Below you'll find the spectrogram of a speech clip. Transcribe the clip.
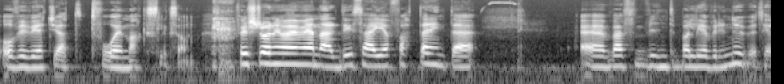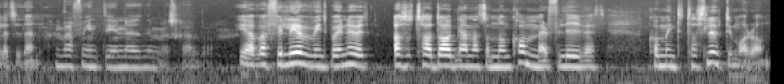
Och vi vet ju att två är max liksom. Förstår ni vad jag menar? Det är så här, jag fattar inte eh, varför vi inte bara lever i nuet hela tiden. Varför inte är nöjda med oss själva? Ja, varför lever vi inte bara i nuet? Alltså ta dagarna som de kommer för livet kommer inte ta slut imorgon.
